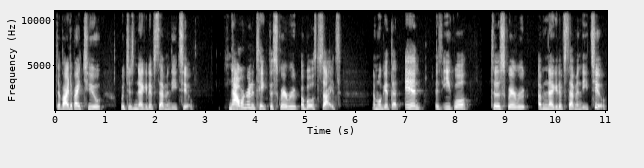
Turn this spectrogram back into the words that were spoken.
divided by 2, which is negative 72. Now we're going to take the square root of both sides, and we'll get that n is equal to the square root of negative 72.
